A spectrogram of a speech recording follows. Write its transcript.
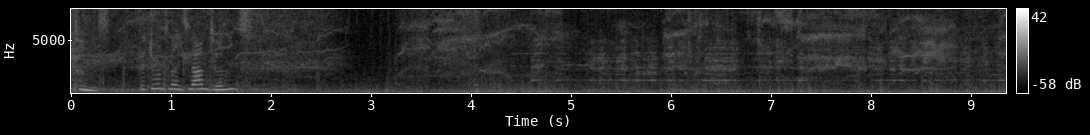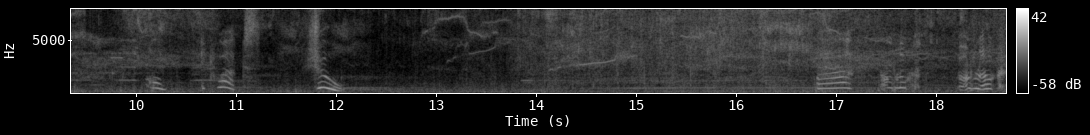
Lanterns. They don't like lanterns. Oh, it works. Shoo! Ah, don't look. Don't look.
